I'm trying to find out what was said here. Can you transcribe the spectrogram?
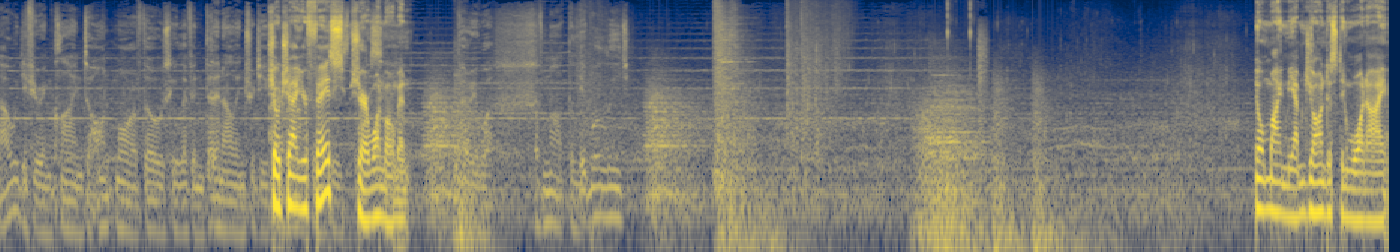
How would if you're inclined to haunt more of those who live in then I'll introduce Show chat your face? Sure, one moment. Very well. Marked the it will lead. Don't mind me, I'm jaundiced in one eye.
